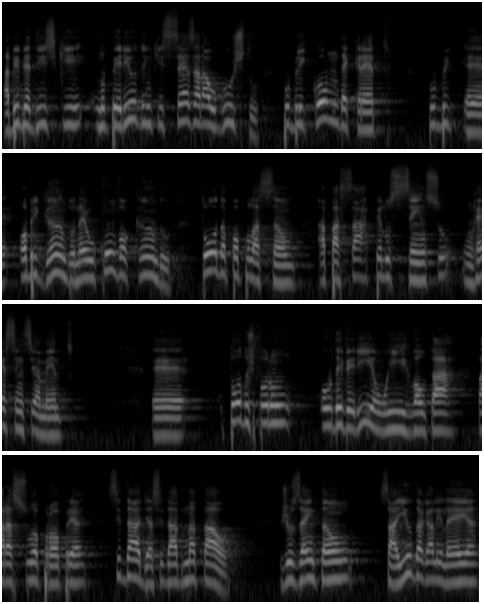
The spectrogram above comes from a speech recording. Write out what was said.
a Bíblia diz que no período em que César Augusto publicou um decreto é, obrigando, né, ou convocando toda a população a passar pelo censo, um recenseamento, é, todos foram ou deveriam ir voltar para a sua própria cidade, a cidade natal. José então saiu da Galiléia,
